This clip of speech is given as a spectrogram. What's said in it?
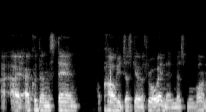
I I could understand how he just gave a throw in and let's move on.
